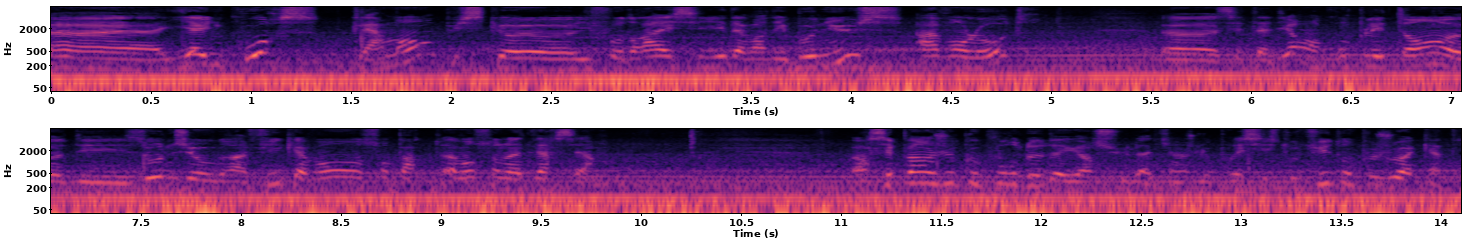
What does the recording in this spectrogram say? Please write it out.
Euh, Il y a une course, clairement, puisqu'il faudra essayer d'avoir des bonus avant l'autre, euh, c'est-à-dire en complétant euh, des zones géographiques avant son, adversaire. Alors c'est pas un jeu que pour deux d'ailleurs celui-là, tiens je le précise tout de suite, on peut jouer à 4.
